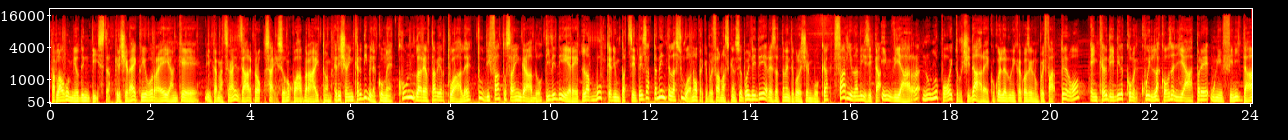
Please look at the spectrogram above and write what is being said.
parlavo con il mio dentista che diceva ecco io vorrei anche internazionalizzare, però sai sono qua a Brighton e diceva incredibile come con la realtà virtuale tu di fatto sarai in grado di vedere la bocca di un paziente, esattamente la sua, no? Perché puoi fare una scansione, puoi vedere esattamente quello che c'è in bocca, fargli una visita in VR non lo puoi trucidare, ecco quella è l'unica cosa che non puoi fare, però è incredibile come quella cosa gli apre un'infinità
